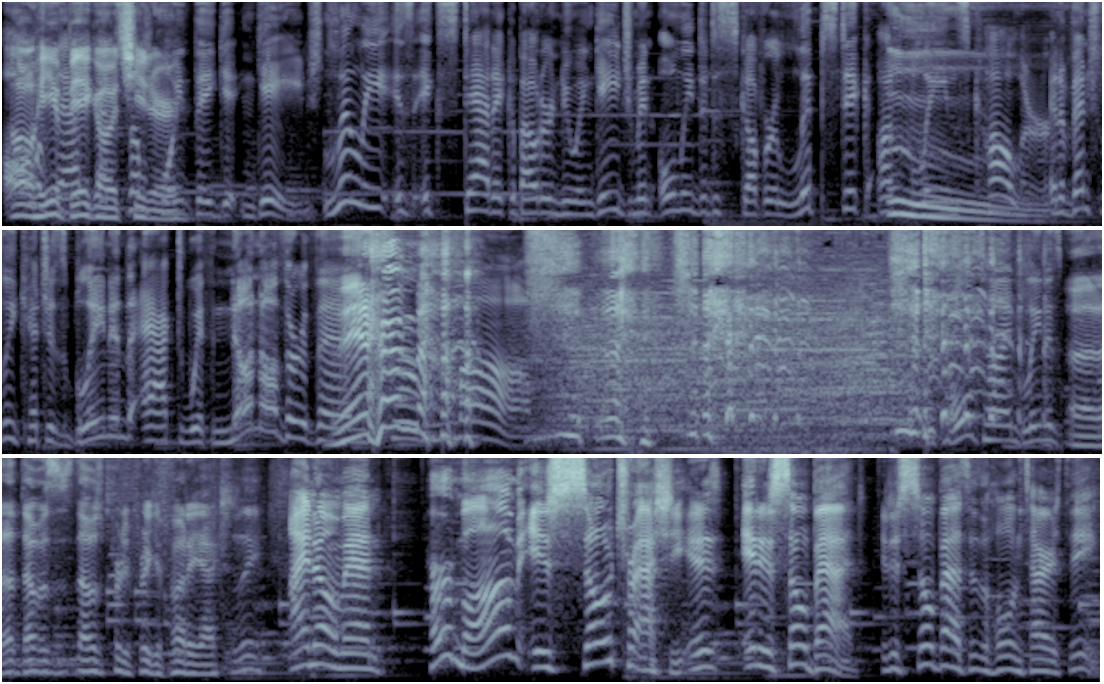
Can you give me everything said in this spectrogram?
all Oh, of he a that, big at old some cheater. point they get engaged. Lily is ecstatic about her new engagement, only to discover lipstick on Ooh. Blaine's collar, and eventually catches Blaine in the act with none other than Their her mom. this whole time, Blaine is Uh, that, that was that was pretty freaking funny actually. I know, man. Her mom is so trashy. It is it is so bad. It is so bad through the whole entire thing.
